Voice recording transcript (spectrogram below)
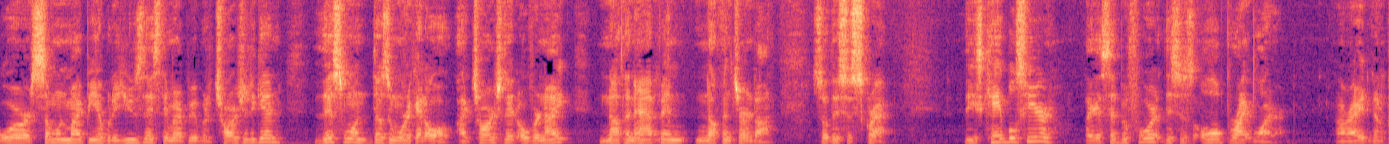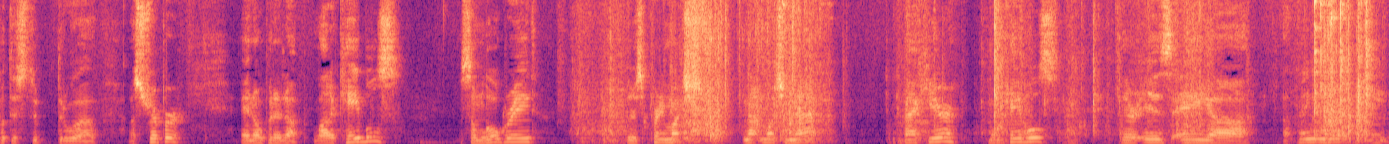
or someone might be able to use this. They might be able to charge it again. This one doesn't work at all. I charged it overnight. Nothing happened. Nothing turned on. So this is scrap. These cables here, like I said before, this is all bright wire. All right, I'm to put this th through a, a stripper and open it up. A lot of cables, some low grade. There's pretty much not much in that. Back here, more cables. There is a, uh, a thing in here. Let me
